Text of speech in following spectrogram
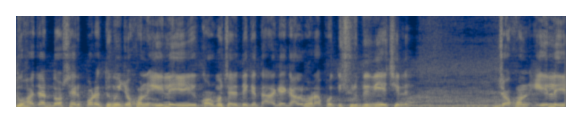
দু হাজার দশের পরে তুমি যখন এলে, কর্মচারীদেরকে তার আগে গালভরা প্রতিশ্রুতি দিয়েছিলে। যখন এলে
